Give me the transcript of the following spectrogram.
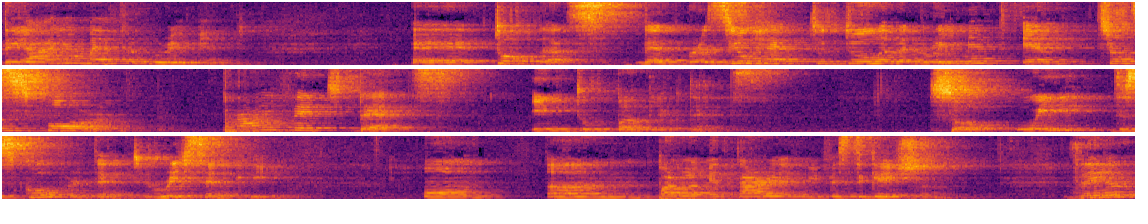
the IMF agreement uh, told us that Brazil had to do an agreement and transform private debts into public debts. So we discovered that recently on um, parliamentary investigation. Then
